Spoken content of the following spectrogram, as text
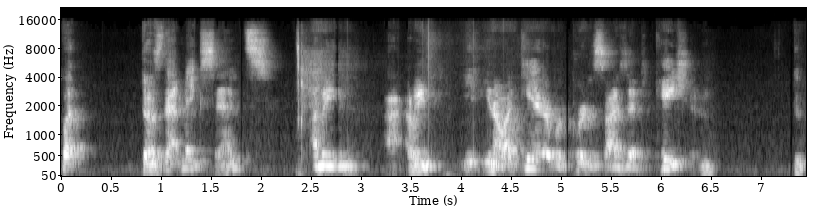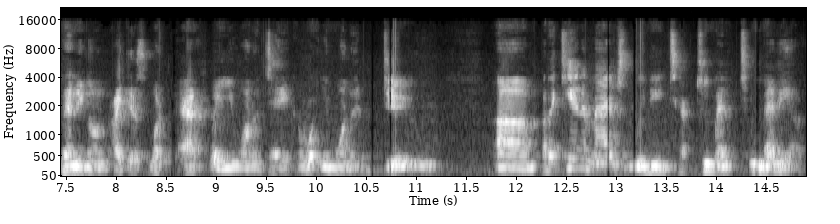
But does that make sense? I mean, I, I mean, you, you know, I can't ever criticize education, depending on, I guess, what pathway you want to take or what you want to do. Um, but I can't imagine we need too many, too many of them.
